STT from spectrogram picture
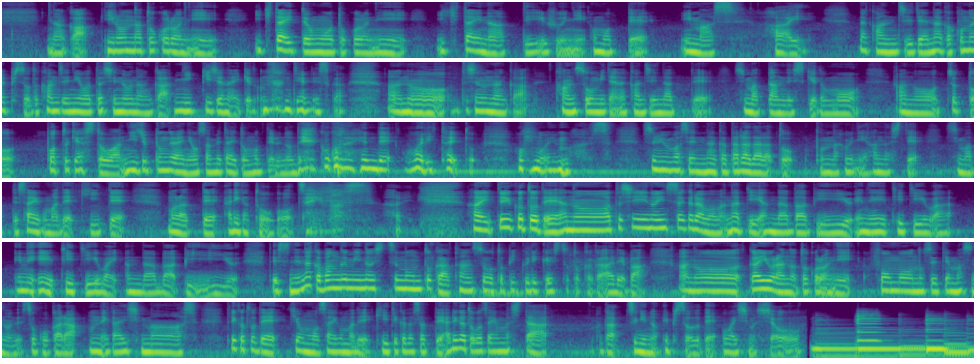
なんかいろんなところに行きたいって思うところに行きたいなっていうふうに思っています。はい。な感じでなんかこのエピソード完全に私のなんか日記じゃないけど 何て言うんですか。あの私のなんか感想みたいな感じになってしまったんですけどもあのちょっとポッドキャストは20分ぐらいに収めたいと思ってるので ここら辺で終わりたいと思います。すみません。なんかダラダラとこんな風に話してしまって最後まで聞いてもらってありがとうございます。はい。はい。ということで、あの、私のインスタグラムは、ナティアンダーバー BU、NATT は、NATTY アンダーバー BEU ですね。なんか番組の質問とか感想、トピックリクエストとかがあれば、あの、概要欄のところにフォームを載せてますので、そこからお願いします。ということで、今日も最後まで聞いてくださってありがとうございました。また次のエピソードでお会いしましょう。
